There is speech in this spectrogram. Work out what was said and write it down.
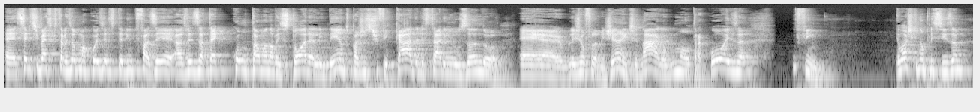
É, se eles tivessem que trazer alguma coisa, eles teriam que fazer, às vezes, até contar uma nova história ali dentro para justificar eles estarem usando é, Legião Flamejante, Naga, alguma outra coisa. Enfim, eu acho que não precisa.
